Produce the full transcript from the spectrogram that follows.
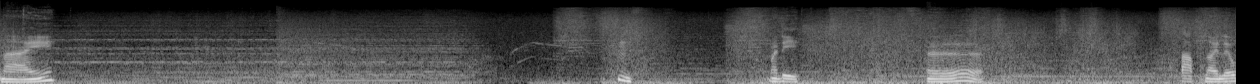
ไหน มาดิ เออ ตับหน่อยเร็ว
